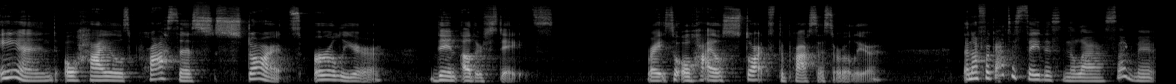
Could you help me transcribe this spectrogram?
and Ohio's process starts earlier than other states, right? So Ohio starts the process earlier. And I forgot to say this in the last segment,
